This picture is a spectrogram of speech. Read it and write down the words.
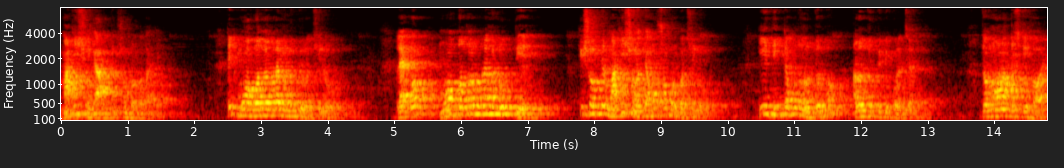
মাটির সঙ্গে আর্থিক সম্পর্ক থাকে। ঠিক মহবদনগর গ্রামের লোকদেরও ছিল। লেখক মহবদনগর গ্রামের লোকদের কৃষকদের মাটির সঙ্গে কেমন সম্পর্ক ছিল? এই দিকটা বোঝানোর জন্য আলোচকৃতি করেছেন। যখন অনাবৃষ্টি হয়,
